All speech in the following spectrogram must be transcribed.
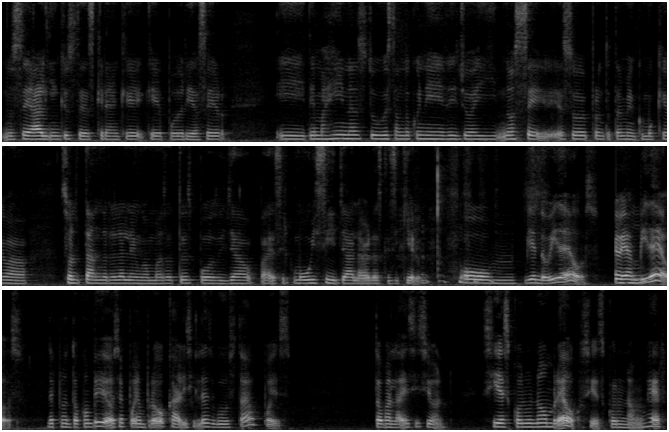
no sé, alguien que ustedes crean que, que podría ser. Y te imaginas tú estando con ella y yo ahí, no sé, eso de pronto también como que va soltándole la lengua más a tu esposo y ya para decir como, uy, sí, ya, la verdad es que sí quiero. O mm, viendo videos, que vean videos de pronto con videos se pueden provocar y si les gusta, pues toman la decisión si es con un hombre o si es con una mujer.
